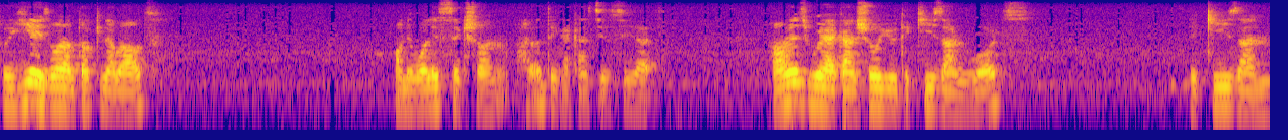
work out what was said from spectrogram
so here is what I'm talking about. On the wallet section I don't think I can still see that. Only way I can show you the keys and rewards the keys and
